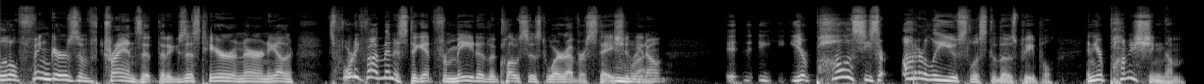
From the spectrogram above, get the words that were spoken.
little fingers of transit that exist here and there and the other. It's 45 minutes to get from me to the closest wherever station, you know. It, it- your policies are utterly useless to those people and you're punishing them.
